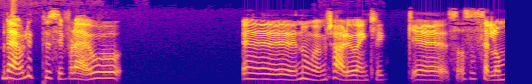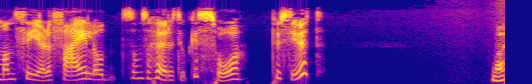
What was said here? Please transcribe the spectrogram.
Men det er jo litt pussig, for det er jo eh, Noen ganger så er det jo egentlig ikke altså Selv om man sier det feil, og sånn, så høres det jo ikke så pussig ut. Nei,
